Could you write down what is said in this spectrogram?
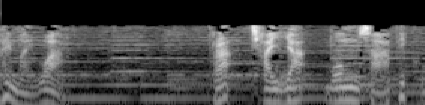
ให้ใหม่ว่า พระชัยยะวงศาภิกขุ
